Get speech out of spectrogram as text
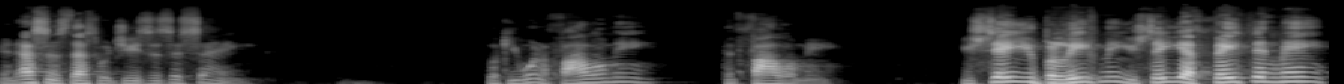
In essence, that's what Jesus is saying. Look, you want to follow me? Then follow me. You say you believe me? You say you have faith in me?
